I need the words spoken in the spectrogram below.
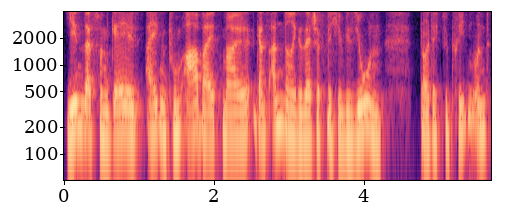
jenseits von Geld, Eigentum, Arbeit mal ganz andere gesellschaftliche Visionen deutlich zu kriegen. Und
